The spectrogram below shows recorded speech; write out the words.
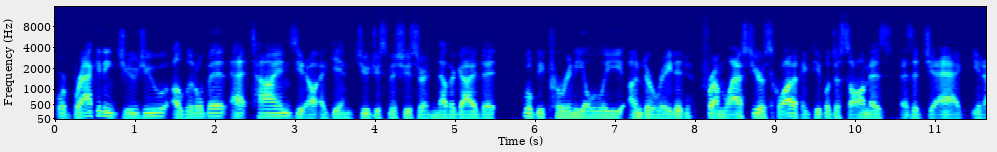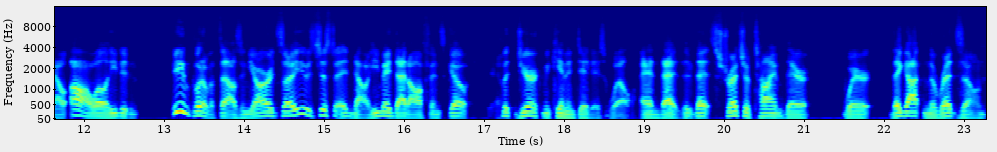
or bracketing Juju a little bit at times. You know, again, Juju Smith Schuster, another guy that will be perennially underrated from last year's squad. I think people just saw him as as a jag, you know. Oh, well, he didn't he didn't put up a thousand yards, so he was just uh, no. He made that offense go, yeah. but Jerick McKinnon did as well. And that that stretch of time there where they got in the red zone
